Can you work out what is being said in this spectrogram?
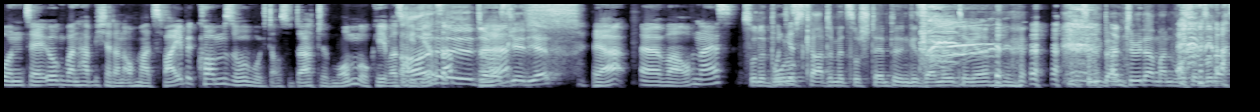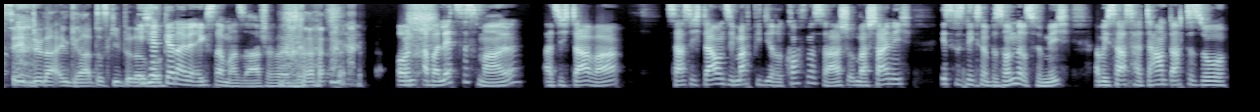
Und äh, irgendwann habe ich ja dann auch mal zwei bekommen, so, wo ich da auch so dachte, Mom, okay, was geht Alter, jetzt ab? Alter, was geht jetzt? Ja, äh, war auch nice. So eine Bonuskarte mit so Stempeln gesammelt, Digga. so wie beim Dönermann, wo es dann so nach zehn Döner ein gratis gibt oder ich so. Ich hätte gerne eine extra Massage heute. und aber letztes Mal, als ich da war, saß ich da und sie macht wieder ihre Kopfmassage und wahrscheinlich ist es nichts mehr Besonderes für mich, aber ich saß halt da und dachte so,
